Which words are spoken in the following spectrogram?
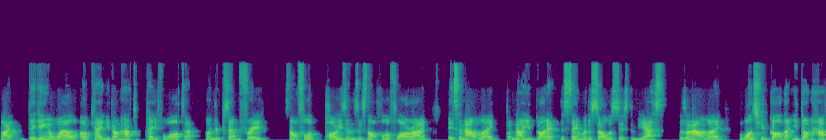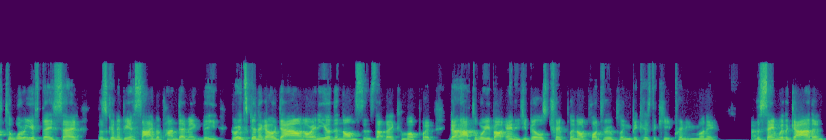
like digging a well, okay, you don't have to pay for water, 100% free. It's not full of poisons, it's not full of fluoride. It's an outlay, but now you've got it. The same with the solar system. Yes, there's an outlay, but once you've got that, you don't have to worry if they say, there's going to be a cyber pandemic, the grid's going to go down, or any other nonsense that they come up with. You don't have to worry about energy bills tripling or quadrupling because they keep printing money. The same with a garden.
